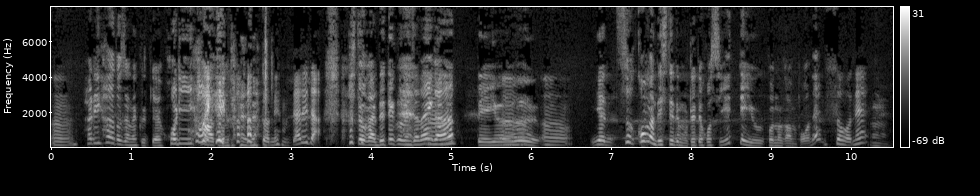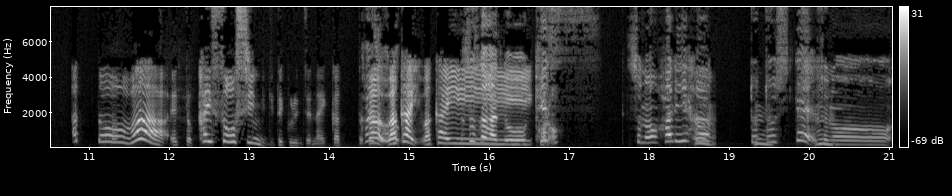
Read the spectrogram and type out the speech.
う。うん。ハリーハートじゃなくてホリーハートみたいな。あとね誰だ？人が出てくるんじゃないかなっていう、うん、うん、いやそこまでしてでも出てほしいっていうこの願望ね、そうねとは、えっと、回想シーンに出てくるんじゃないかとか若い若いそうだからあとけ頃そのハリーハーうんトとして、うんその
